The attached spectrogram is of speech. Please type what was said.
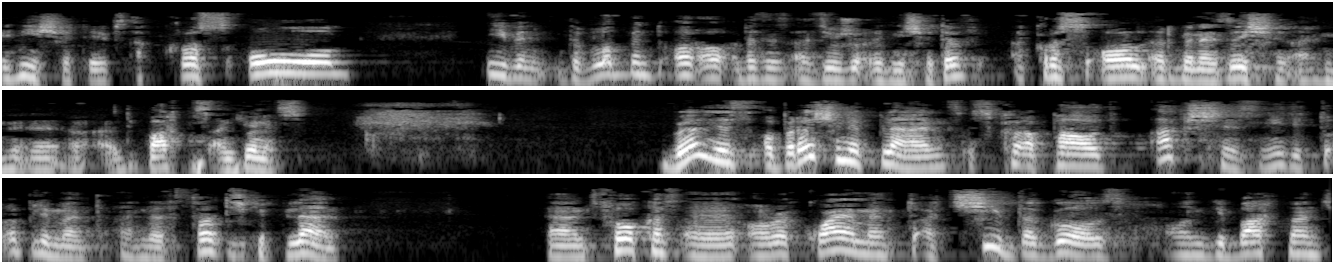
initiatives across all, even development or, or business as usual initiative across all organization and uh, departments and units. Whereas operational plans is about actions needed to implement and the strategic plan and focus uh, on requirement to achieve the goals on department,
